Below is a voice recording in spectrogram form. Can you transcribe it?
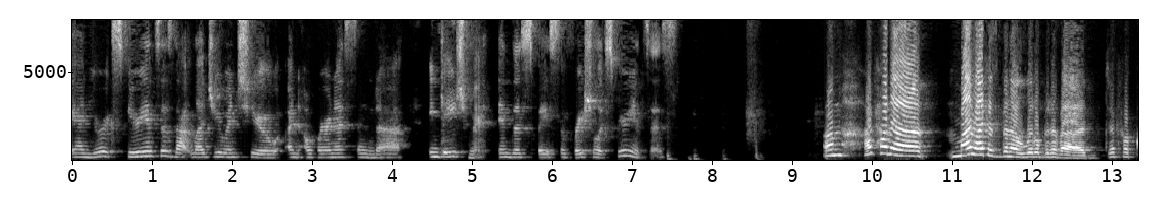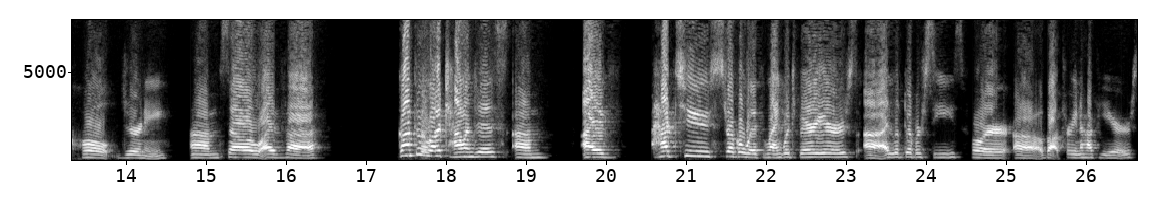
and your experiences that led you into an awareness and uh, engagement in this space of racial experiences. Um, I've had a, my life has been a little bit of a difficult journey. Um, so I've uh, gone through a lot of challenges. Um, I've had to struggle with language barriers. Uh, I lived overseas for uh, about three and a half years.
